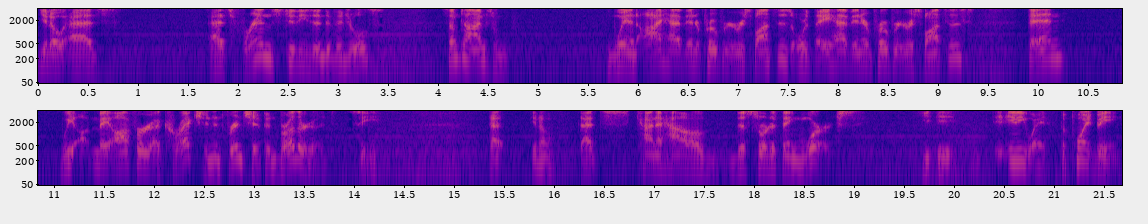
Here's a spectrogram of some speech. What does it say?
you know, as as friends to these individuals, sometimes when I have inappropriate responses or they have inappropriate responses, then we may offer a correction in friendship and brotherhood. See, that, you know, that's kind of how this sort of thing works. Anyway, the point being,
